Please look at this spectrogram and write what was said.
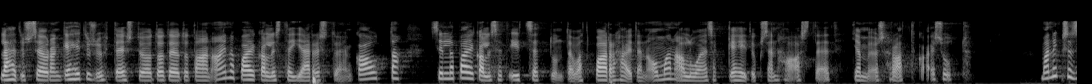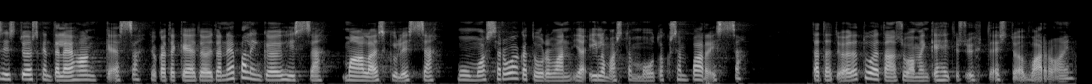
Lähetysseuran kehitysyhteistyö toteutetaan aina paikallisten järjestöjen kautta, sillä paikalliset itse tuntevat parhaiten oman alueensa kehityksen haasteet ja myös ratkaisut. Maniksa siis työskentelee hankkeessa, joka tekee töitä Nepalin köyhissä maalaiskylissä muun muassa ruokaturvan ja ilmastonmuutoksen parissa – Tätä työtä tuetaan Suomen kehitysyhteistyön varoin.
